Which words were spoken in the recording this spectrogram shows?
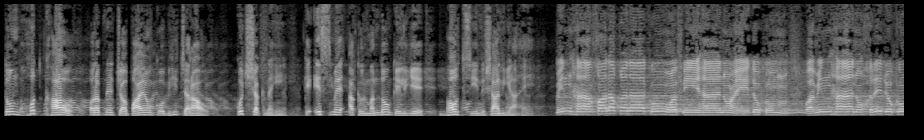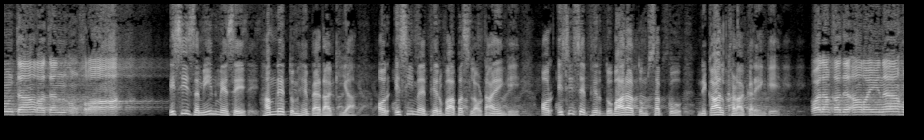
تم خود کھاؤ اور اپنے چوپایوں کو بھی چراؤ۔ کچھ شک نہیں کہ اس میں عقل مندوں کے لیے بہت سی نشانیاں ہیں۔ منها خلقناكم وفيها نعيدكم ومنها نخرجكم تارة أخرى اسی زمین میں سے ہم نے تمہیں پیدا کیا اور اسی میں پھر واپس لوٹائیں گے اور اسی سے پھر دوبارہ تم سب کو نکال کھڑا کریں گے۔ ولقد أريناه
